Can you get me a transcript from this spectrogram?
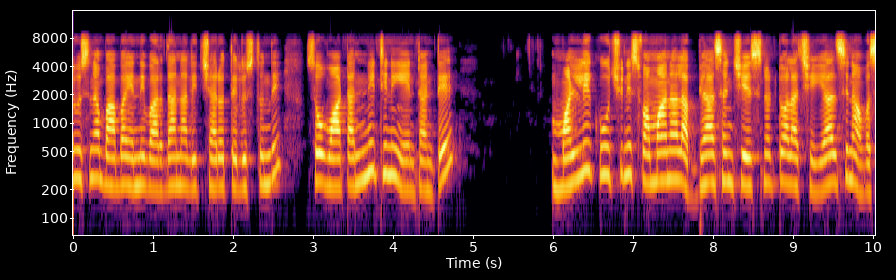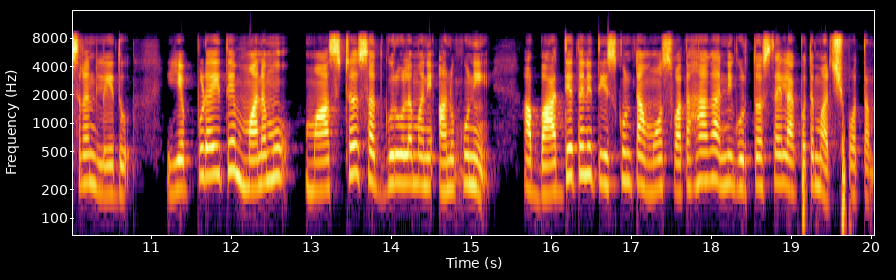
చూసినా బాబా ఎన్ని వరదానాలు ఇచ్చారో తెలుస్తుంది. సో వాటన్నిటిని ఏంటంటే మళ్ళీ కూర్చుని స్వమానాలు అభ్యాసం చేసినట్టు అలా చేయాల్సిన అవసరం లేదు. ఎప్పుడైతే మనము మాస్టర్ సద్గురువులమని అనుకుని ఆ బాధ్యతని తీసుకుంటామో స్వతహాగా అన్నీ గుర్తొస్తాయి లేకపోతే మర్చిపోతాం.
